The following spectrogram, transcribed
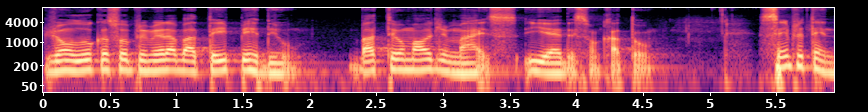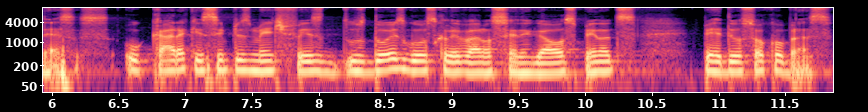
João Lucas foi o primeiro a bater e perdeu. Bateu mal demais e Ederson catou. Sempre tem dessas. O cara que simplesmente fez os dois gols que levaram o Senegal aos pênaltis perdeu sua cobrança.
